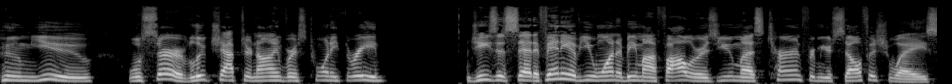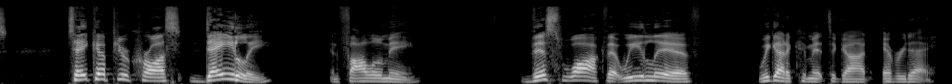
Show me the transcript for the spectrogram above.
whom you will serve. Luke chapter 9, verse 23. Jesus said, If any of you want to be my followers, you must turn from your selfish ways, take up your cross daily, and follow me. This walk that we live, we got to commit to God every day.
